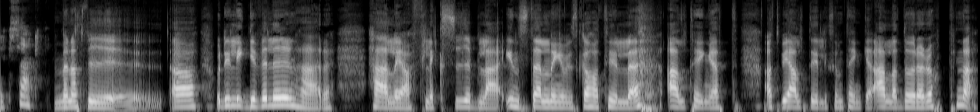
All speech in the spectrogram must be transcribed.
Exakt. Men att vi, ja, och det ligger väl i den här härliga flexibla inställningen vi ska ha till allting, att, att vi alltid liksom tänker alla dörrar öppna.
